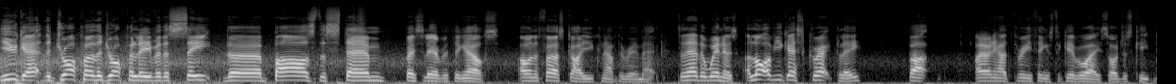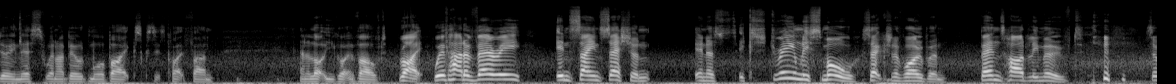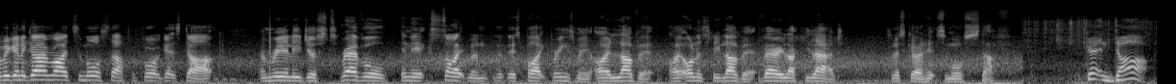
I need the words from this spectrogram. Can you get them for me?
You get the dropper, the dropper lever, the seat, the bars, the stem, basically everything else. Oh, and the first guy, you can have the rear mech. So they're the winners. A lot of you guessed correctly, but I only had three things to give away, so I'll just keep doing this when I build more bikes because it's quite fun. And a lot of you got involved. Right, we've had a very insane session in an extremely small section of Woburn. Ben's hardly moved. so we're going to go and ride some more stuff before it gets dark and really just revel in the excitement that this bike brings me. I love it. I honestly love it. Very lucky lad. So let's go and hit some more stuff. It's getting dark.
